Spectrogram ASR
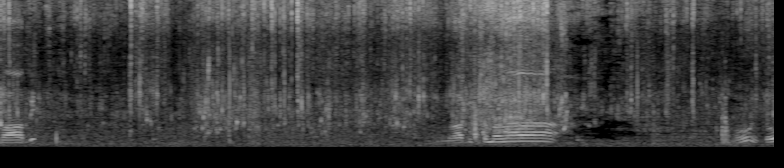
Mabit. Mabit sa mga Oh, ito.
